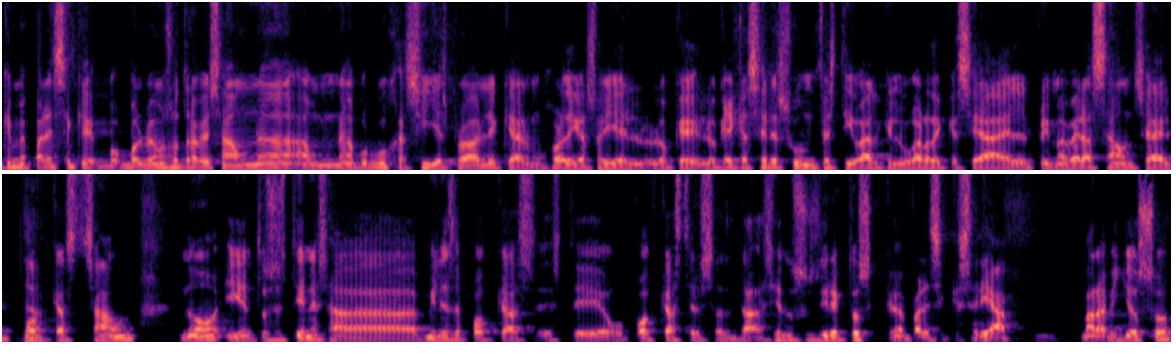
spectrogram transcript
que, me parece que volvemos otra vez a una, a una burbuja. Sí, es probable que a lo mejor digas, oye, lo que, lo que hay que hacer es un festival que en lugar de que sea el Primavera Sound, sea el Podcast yeah. Sound, ¿no? Y entonces tienes a miles de podcasts este, o podcasters haciendo sus directos, que me parece que sería maravilloso,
